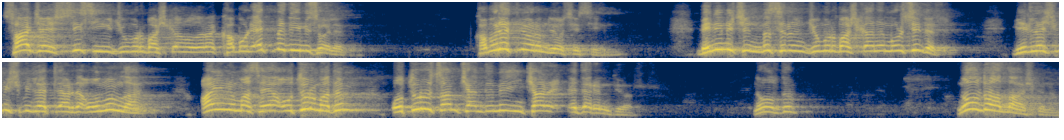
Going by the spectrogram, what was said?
sadece Sisi'yi Cumhurbaşkanı olarak kabul etmediğimi söyledim. Kabul etmiyorum diyor Sisi. Benim için Mısır'ın Cumhurbaşkanı Mursi'dir. Birleşmiş Milletler'de onunla aynı masaya oturmadım. Oturursam kendimi inkar ederim diyor. Ne oldu? Ne oldu Allah aşkına?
